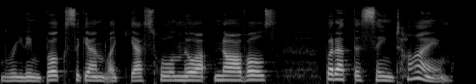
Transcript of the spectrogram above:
reading books again, like yes, whole no- novels. But at the same time,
